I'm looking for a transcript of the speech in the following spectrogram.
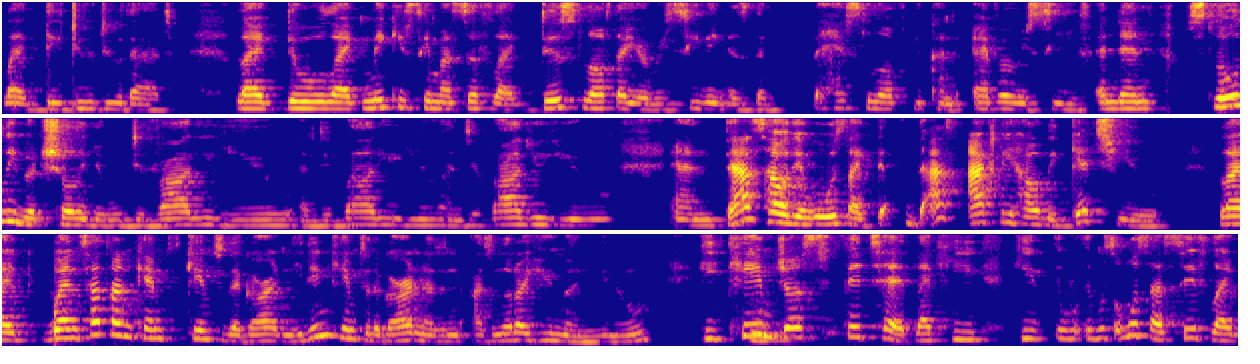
Like they do do that. Like they will like make you seem as if like this love that you're receiving is the best love you can ever receive. And then slowly but surely they will devalue you and devalue you and devalue you. And that's how they always like that's actually how they get you. Like when Satan came came to the garden, he didn't came to the garden as an, as another human, you know. He came Mhm. just fitted, like he he. It, was almost as if like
